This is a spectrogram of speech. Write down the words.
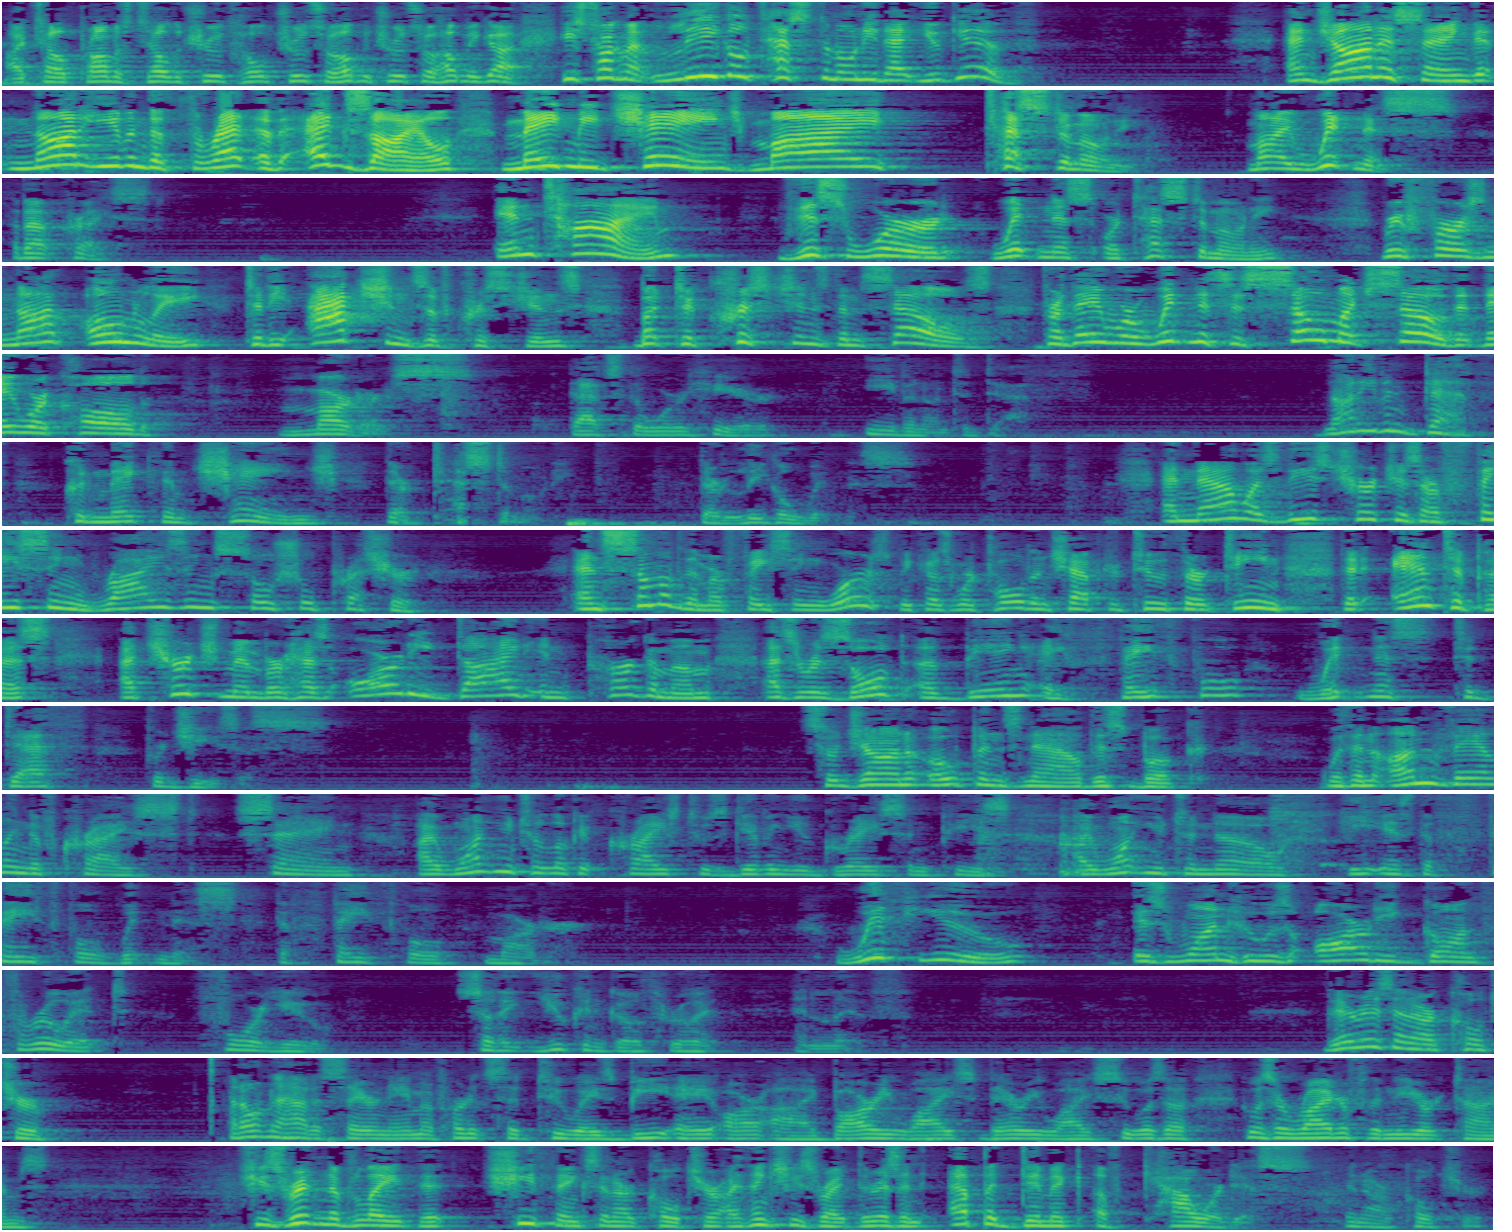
I tell, promise to tell the truth, whole truth, so help me truth, so help me God. He's talking about legal testimony that you give. And John is saying that not even the threat of exile made me change my testimony, my witness about Christ. In time, this word, witness or testimony, refers not only to the actions of Christians, but to Christians themselves. For they were witnesses so much so that they were called martyrs. That's the word here, even unto death. Not even death could make them change their testimony, their legal witness. And now as these churches are facing rising social pressure, and some of them are facing worse because we're told in chapter 213 that Antipas, a church member, has already died in Pergamum as a result of being a faithful witness to death for Jesus. So John opens now this book with an unveiling of Christ saying, I want you to look at Christ who's giving you grace and peace. I want you to know he is the faithful witness, the faithful martyr. With you is one who has already gone through it for you so that you can go through it and live. There is in our culture, I don't know how to say her name. I've heard it said two ways. B-A-R-I, Bari Weiss, Barry Weiss, who was a, who was a writer for the New York Times. She's written of late that she thinks in our culture, I think she's right, there is an epidemic of cowardice in our culture.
